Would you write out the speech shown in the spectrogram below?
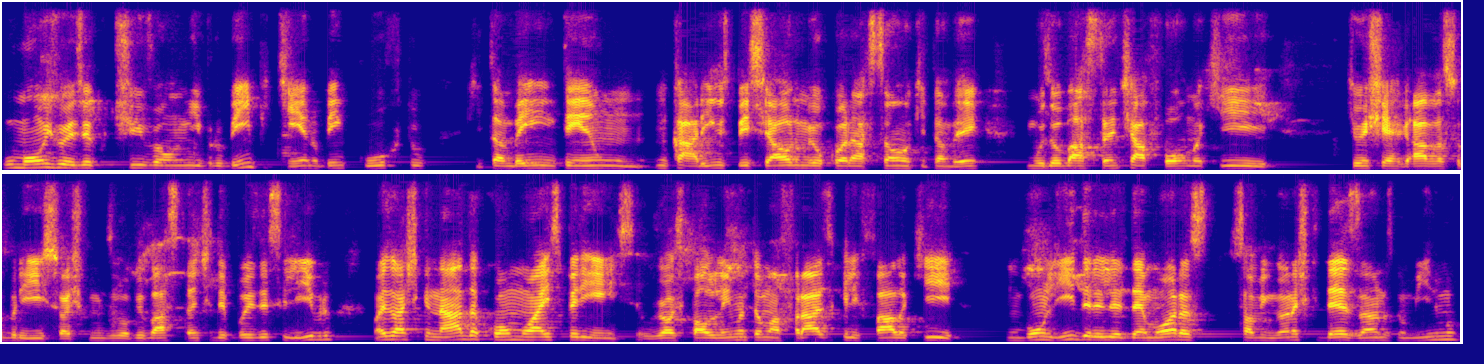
O Monge Executivo é um livro bem pequeno, bem curto, que também tem um, um carinho especial no meu coração aqui também. Mudou bastante a forma que, que eu enxergava sobre isso. Eu acho que me desenvolvi bastante depois desse livro, mas eu acho que nada como a experiência. O Jorge Paulo Lima tem uma frase que ele fala que um bom líder, ele demora, salvo engano, acho que 10 anos no mínimo,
